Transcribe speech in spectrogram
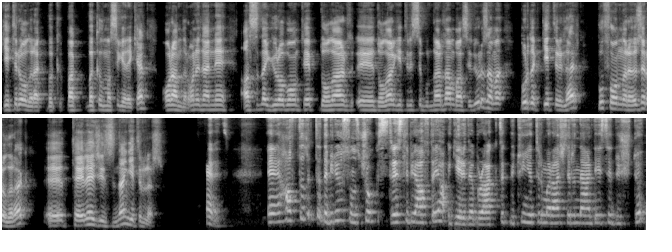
getiri olarak bak, bak- bakılması gereken oranlar. O nedenle aslında Eurobond hep dolar e, dolar getirisi bunlardan bahsediyoruz ama buradaki getiriler bu fonlara özel olarak e, TL cinsinden getiriler. Evet. E, haftalıkta da biliyorsunuz çok stresli bir haftayı geride bıraktık. Bütün yatırım araçları neredeyse düştü.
